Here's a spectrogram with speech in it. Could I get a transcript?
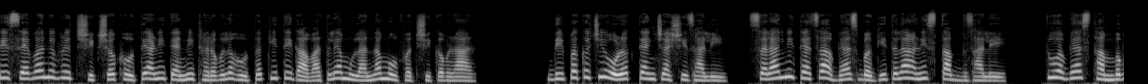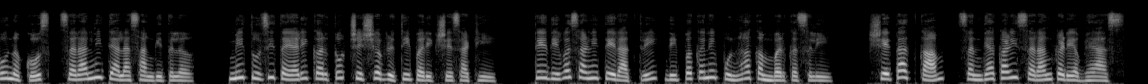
ते सेवानिवृत्त शिक्षक होते आणि त्यांनी ठरवलं होतं की ते गावातल्या मुलांना मोफत शिकवणार. दीपकची ओळख त्यांच्याशी झाली. सरांनी त्याचा अभ्यास बघितला आणि स्तब्ध झाले. तू अभ्यास थांबवू नकोस सरांनी त्याला सांगितलं. मी तुझी तयारी करतो शिष्यवृत्ती परीक्षेसाठी. ते दिवस आणि ते रात्री दीपकने पुन्हा कंबर कसली. शेतात काम संध्याकाळी सरांकडे अभ्यास.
